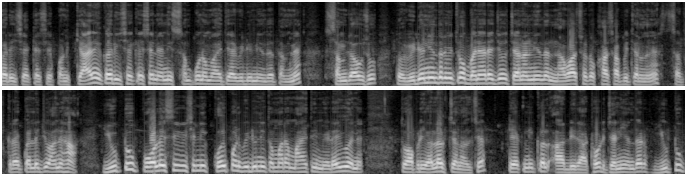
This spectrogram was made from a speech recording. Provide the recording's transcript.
કરી શકે છે. પણ ક્યારે કરી શકે છે ને, એની સંપૂર્ણ માહિતી આ વિડીયોની અંદર તમને સમજાવું છું. તો વિડીયોની અંદર મિત્રો બન્યા રહેજો. ચેનલની અંદર નવા છો તો ખાસ આપણી ચેનલને સબસ્ક્રાઈબ કરી લેજો. અને હા યુટ્યુબ પોલિસી વિશેની કોઈ પણ વિડીયોની તમારે માહિતી મેળવવી હોય ને, તો આપણી અલગ ચેનલ છે ટેકનિકલ આર ડી રાઠોડ, જેની અંદર યુટ્યુબ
